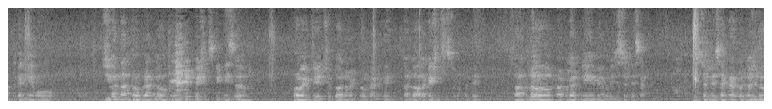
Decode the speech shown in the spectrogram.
అందుకని మేము జీవన్దాన్ ప్రోగ్రాంలో గ్రేటెడ్ పేషెంట్స్ కిడ్నీస్ ప్రొవైడ్ చేయొచ్చు. గవర్నమెంట్ ప్రోగ్రామ్ ఇది. దానిలో అలొకేషన్ సిస్టమ్ ఉంటుంది. సో అందులో డాక్టర్ గారిని మేము రిజిస్టర్ చేశాము. రిజిస్టర్ చేశాక కొన్ని రోజులు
